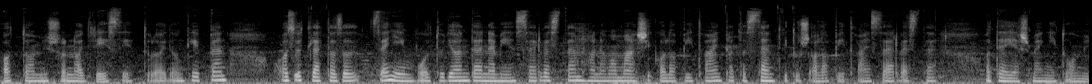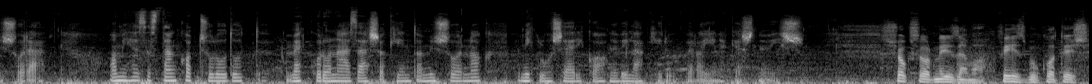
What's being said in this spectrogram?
adta a műsor nagy részét tulajdonképpen. Az ötlet az az enyém volt ugyan, de nem én szerveztem, hanem a másik alapítvány, tehát a Szent Vitus alapítvány szervezte a teljes megnyitó műsorát amihez aztán kapcsolódott megkoronázásaként a műsornak Miklós Erika világhírű opera énekesnő is. Sokszor nézem a Facebookot, és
